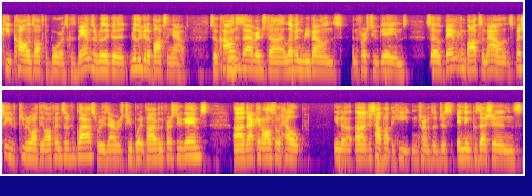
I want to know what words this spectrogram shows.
keep Collins off the boards because Bam's a really good, really good at boxing out. So Collins mm-hmm. has averaged uh, 11 rebounds in the first two games. So Bam can box him out, especially keeping him off the offensive glass, where he's averaged 2.5 in the first two games. Uh, that can also help, you know, uh, just help out the Heat in terms of just ending possessions,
